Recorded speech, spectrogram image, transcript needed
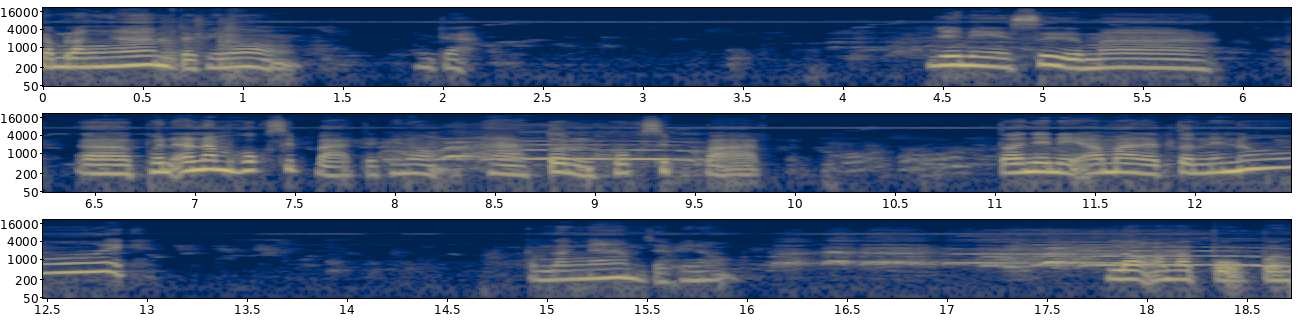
กำลังงามจ้ะพี่น้องจ้ะยายนี่ซื้อมาเอ่อเพิ่นอันนำหกสิบบาทจ้ะพี่น้องหาต้นหกสิบบาท ตอนยายนี่เอามาแล้วต้นน้อยๆกำลังงามจ้ะพี่น้อง ลองเอามาปลูกเบิ่ง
